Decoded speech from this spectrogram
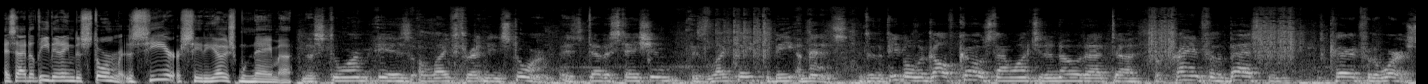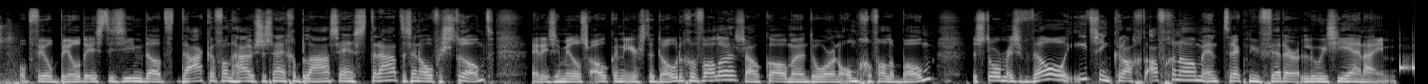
en zei dat iedereen de storm zeer serieus moet nemen. The storm is a life-threatening storm. Its devastation is likely to be immense. And to the people of the Gulf Coast, I want you to know that uh, we're praying for the best Op veel beelden is te zien dat daken van huizen zijn geblazen en straten zijn overstroomd. Er is inmiddels ook een eerste dode gevallen, zou komen door een omgevallen boom. De storm is wel iets in kracht afgenomen en trekt nu verder Louisiana in.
